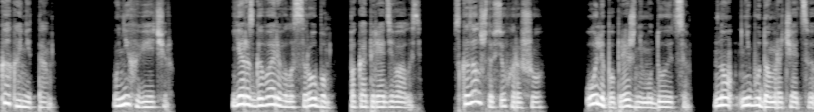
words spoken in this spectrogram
Как они там? У них вечер. Я разговаривала с Робом, пока переодевалась. Сказал, что все хорошо. Оля по-прежнему дуется, но не буду омрачать свой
